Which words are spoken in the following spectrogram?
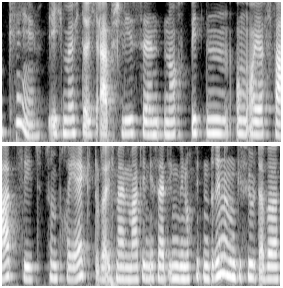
Okay, ich möchte euch abschließend noch bitten um euer Fazit zum Projekt. Oder ich meine, Martin, ihr seid irgendwie noch mittendrin gefühlt, aber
